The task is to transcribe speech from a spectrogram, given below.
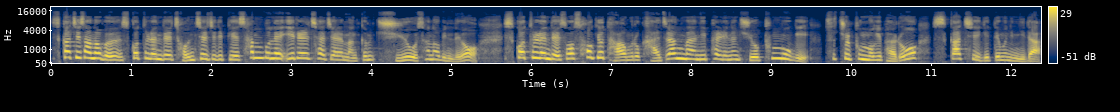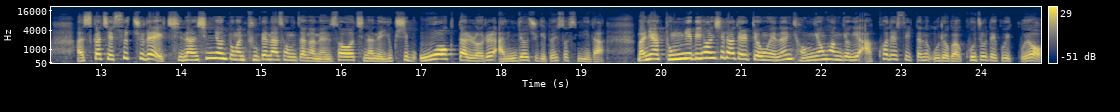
스카치 산업은 스코틀랜드의 전체 GDP의 3분의 1을 차지할 만큼 주요 산업인데요. 스코틀랜드에서 석유 다음으로 가장 많이 팔리는 주요 품목이 수출 품목이 바로 스카치이기 때문입니다. 아, 스카치의 수출액 지난 10년 동안 두 배나 성장하면서 지난해 65억 달러를 안겨주기도 했었습니다. 만약 독립이 현실화될 경우에는 경영 환경이 악화될 수 있다는 우려가 고조되고 있고요.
